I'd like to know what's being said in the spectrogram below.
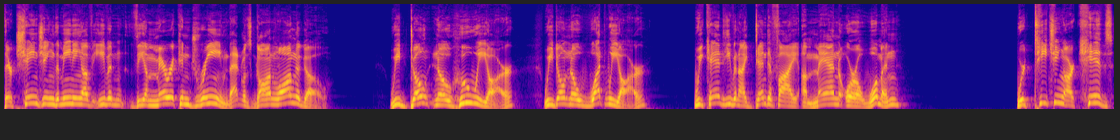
They're changing the meaning of even the American dream. That was gone long ago. We don't know who we are. We don't know what we are. We can't even identify a man or a woman. We're teaching our kids,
